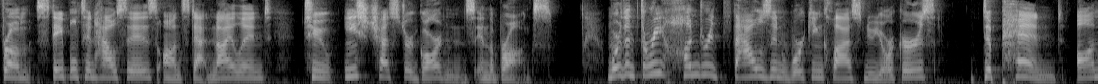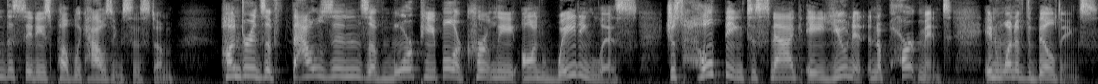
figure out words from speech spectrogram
from Stapleton houses on Staten Island to Eastchester Gardens in the Bronx. More than 300,000 working class New Yorkers depend on the city's public housing system. Hundreds of thousands of more people are currently on waiting lists, just hoping to snag a unit, an apartment in one of the buildings.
